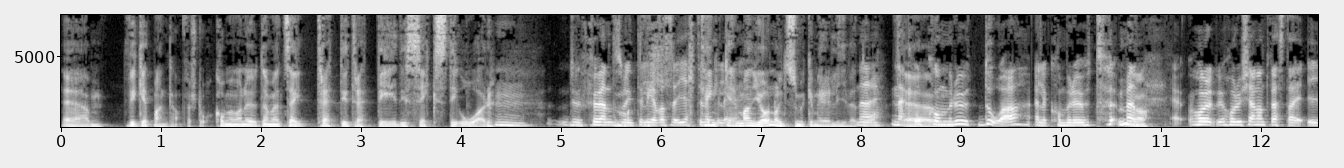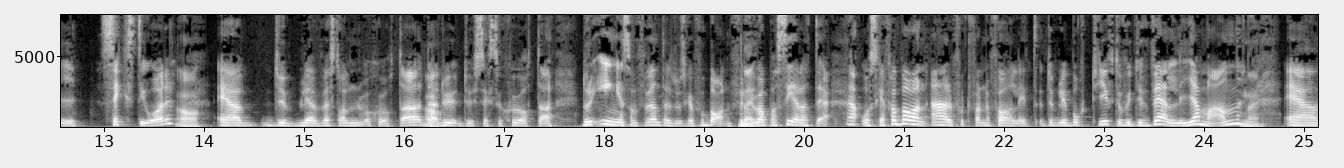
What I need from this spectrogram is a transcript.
Ehm, vilket man kan förstå. Kommer man ut, men, säg 30-30, det är 60 år. Du förväntas nog inte leva så jättemycket Tänker, man gör nog inte så mycket mer i livet Nej. då. Nej. Ehm, Och kommer du ut då, eller kommer ut, men Ja. har, har du tjänat Västa i 60 år, Ja. eh, du blev Vestalen när du var 7-8, där Ja. du, du är 67-8, då är det ingen som förväntar sig att du ska få barn, för Nej. du har passerat det. Ja. Och skaffa barn är fortfarande farligt, du blir bortgift, du får inte välja man. Nej. Eh,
